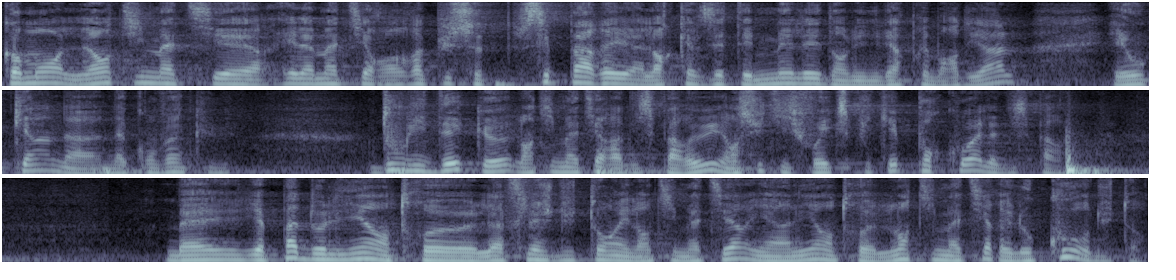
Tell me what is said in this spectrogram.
comment l'antimatière et la matière auraient pu se séparer alors qu'elles étaient mêlées dans l'univers primordial, et aucun n'a convaincu. D'où l'idée que l'antimatière a disparu, et ensuite il faut expliquer pourquoi elle a disparu. Mais il n'y a pas de lien entre la flèche du temps et l'antimatière, il y a un lien entre l'antimatière et le cours du temps.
